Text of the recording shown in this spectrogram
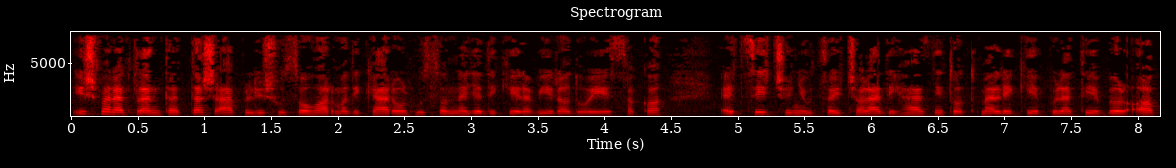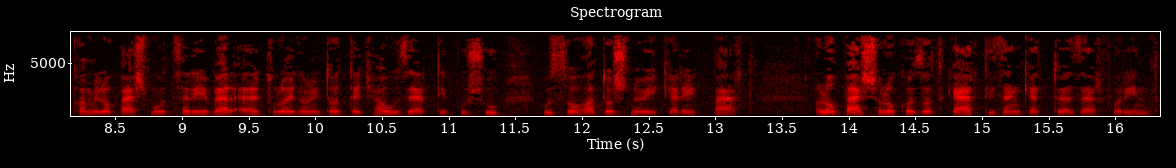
Ismeretlen tettes április 23-áról 24-ére víradó éjszaka egy Széchenyi utcai családi ház nyitott melléképületéből alkalmi lopás módszerével eltulajdonított egy Hauser típusú 26-os női kerékpárt. A lopással okozott kár 12 ezer forint.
